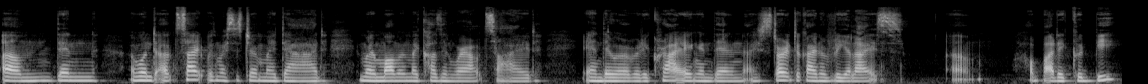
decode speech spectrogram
Um, then I went outside with my sister and my dad, and my mom and my cousin were outside, and they were already crying. And then I started to kind of realize um, how bad it could be.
